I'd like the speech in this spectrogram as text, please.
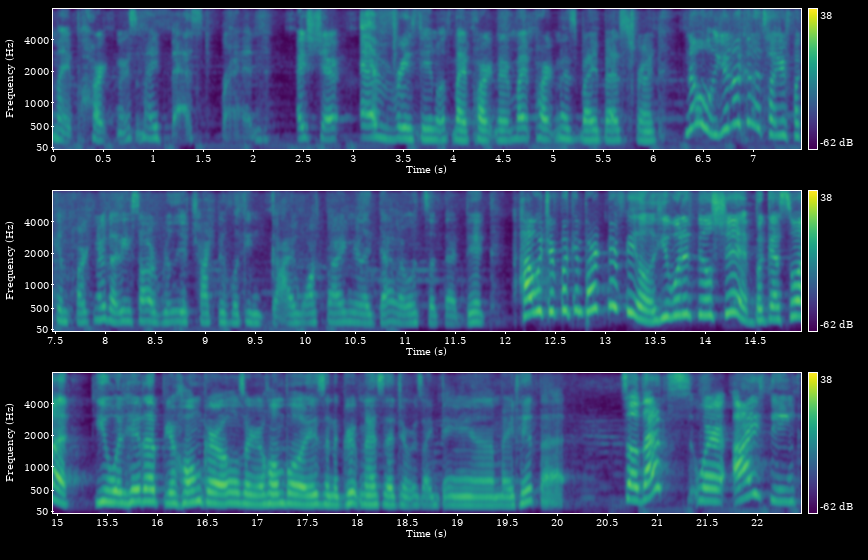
my partner's my best friend. I share everything with my partner. My partner's my best friend." No, you're not gonna tell your fucking partner that he saw a really attractive looking guy walk by and you're like, "Damn, I would suck that dick." How would your fucking partner feel? He wouldn't feel shit. But guess what? You would hit up your homegirls or your homeboys in a group message and was like, "Damn, I'd hit that." So that's where I think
